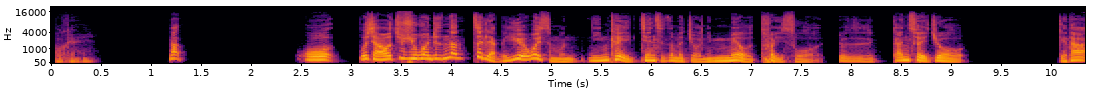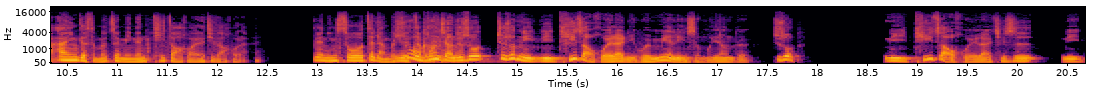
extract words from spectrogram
OK，那我我想要继续问，就是那这两个月为什么您可以坚持这么久，您没有退缩，就是干脆就给他安一个什么罪名，能提早回来就提早回来？因为您说这两个月，所以我刚刚讲就是说，就是说你你提早回来，你会面临什么样的？就是说你提早回来，其实你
